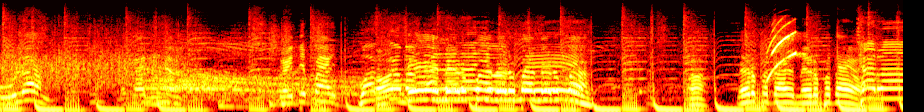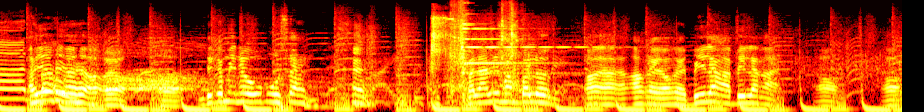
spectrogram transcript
Kulang. Magkano na? 25. Huwag oh, ka mag-alala, meron pa, meron pa, meron pa. Oh, meron pa tayo, meron pa tayo. Charan! Ayun, ayun, ayun. ayun. Oh, hindi kami nauubusan. Malalim ang balon. Oh, ah, okay, okay. Bilang ka, bilang ka. Oh, oh,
